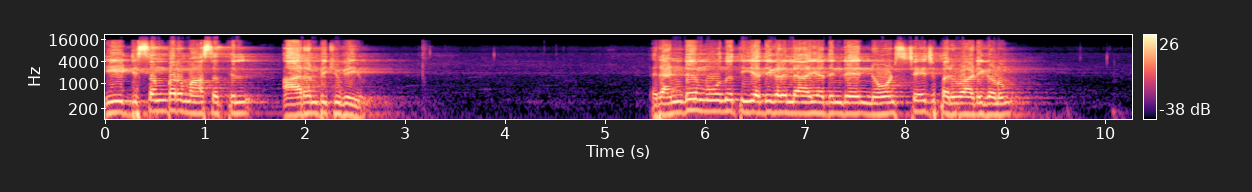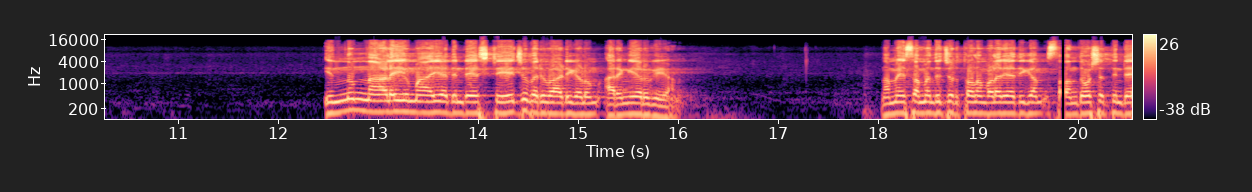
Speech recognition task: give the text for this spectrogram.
ഈ ഡിസംബർ മാസത്തിൽ ആരംഭിക്കുകയും രണ്ട് മൂന്ന് തീയതികളിലായി അതിന്റെ നോൺ സ്റ്റേജ് പരിപാടികളും ഇന്നും നാളെയുമായി അതിന്റെ സ്റ്റേജ് പരിപാടികളും അരങ്ങേറുകയാണ്. നമ്മെ സംബന്ധിച്ചിടത്തോളം വളരെയധികം സന്തോഷത്തിന്റെ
